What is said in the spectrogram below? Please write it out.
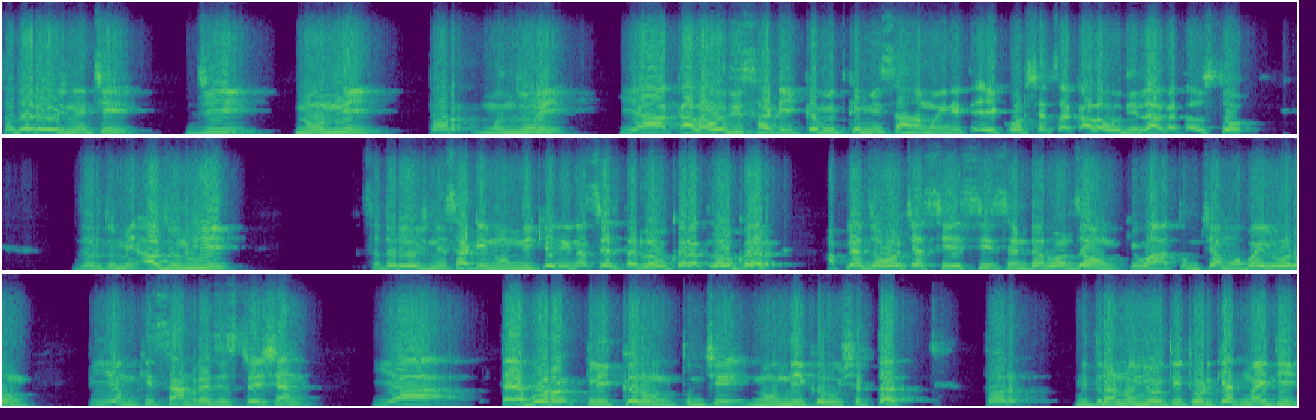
सदर योजनेची जी नोंदणी तर मंजुरी या कालावधीसाठी कमीत कमी सहा महिने ते एक वर्षाचा कालावधी लागत असतो. जर तुम्ही अजूनही सदर योजनेसाठी नोंदणी केली नसेल तर लवकरात लवकर आपल्या जवळच्या सीएससी सेंटरवर जाऊन किंवा तुमच्या मोबाईलवरून पीएम किसान रजिस्ट्रेशन या टॅबवर क्लिक करून तुमची नोंदणी करू शकतात. तर मित्रांनो ही होती थोडक्यात माहिती.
